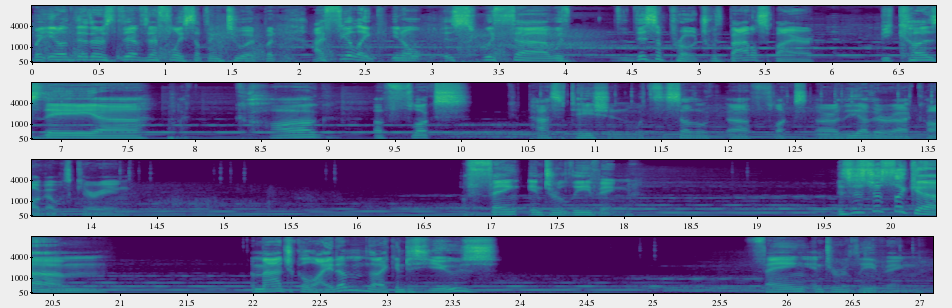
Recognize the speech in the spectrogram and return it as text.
but you know, there's, definitely something to it. But I feel like you know, with uh, with this approach with Battlespire, because they uh, cog of flux capacitation. What's other uh, flux or the other uh, cog I was carrying? A fang interleaving. Is this just like um a magical item that I can just use? Fang interleaving.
